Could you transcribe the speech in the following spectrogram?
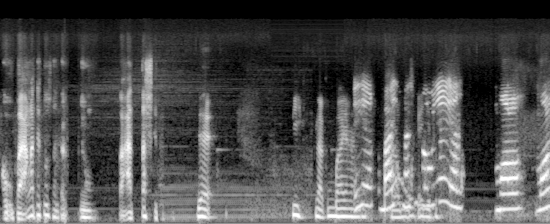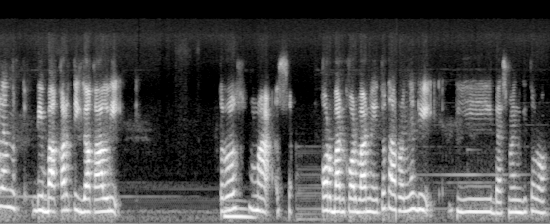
bau banget itu sampai ke atas gitu. ya ih nggak kebayang iya kebayang Bau nggak sih gitu. baunya yang mall mall yang dibakar tiga kali terus Hmm. korban-korbannya itu taruhnya di di basement gitu loh.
